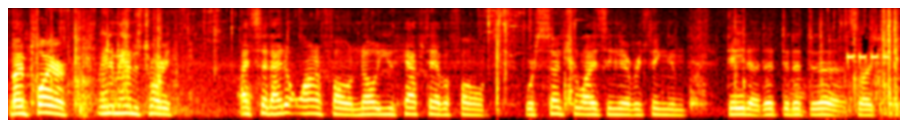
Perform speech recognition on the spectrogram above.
My employer made it mandatory. I said I don't want a phone. No, you have to have a phone. We're centralizing everything and data. Da, da, da, da. It's like,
